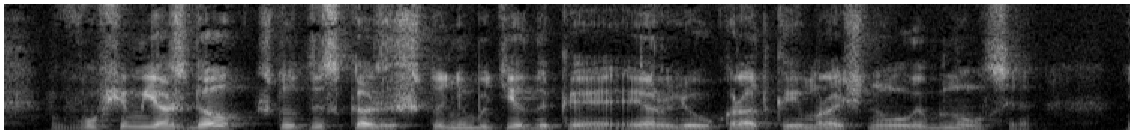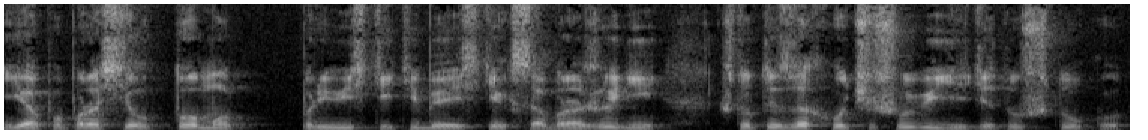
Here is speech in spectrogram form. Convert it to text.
– «в общем, я ждал, что ты скажешь что-нибудь эдакое», – Эрли украдко и мрачно улыбнулся. «Я попросил Тома привести тебя из тех соображений, что ты захочешь увидеть эту штуку.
